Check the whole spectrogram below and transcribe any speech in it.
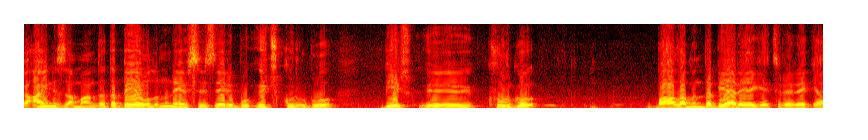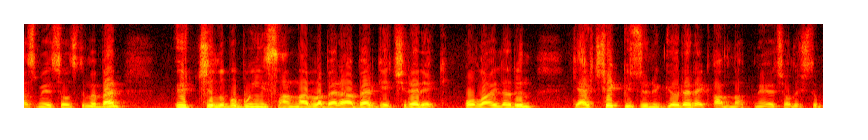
ve aynı zamanda da Beyoğlu'nun evsizleri bu üç grubu bir e, kurgu bağlamında bir araya getirerek yazmaya çalıştım ve ben üç yılımı bu insanlarla beraber geçirerek olayların gerçek yüzünü görerek anlatmaya çalıştım.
